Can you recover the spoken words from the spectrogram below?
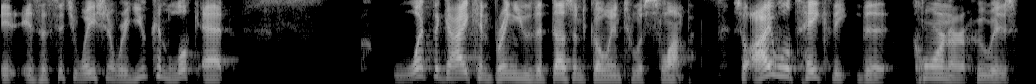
is is, a situation where you can look at what the guy can bring you that doesn't go into a slump. So I will take the the corner who is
